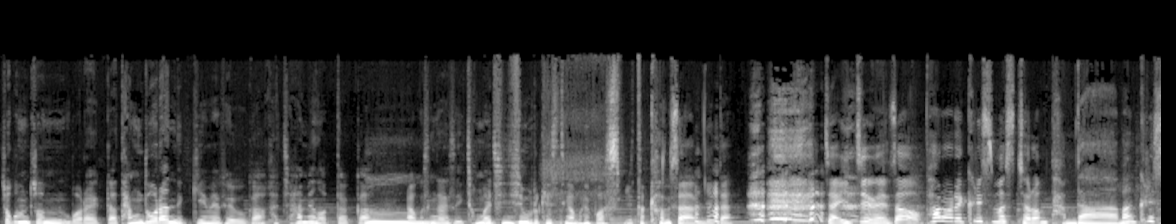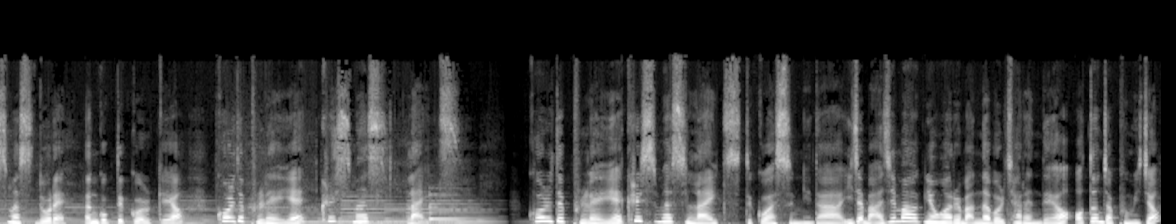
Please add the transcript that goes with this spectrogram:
조금 좀 뭐랄까 당돌한 느낌의 배우가 같이 하면 어떨까라고 음. 생각해서 정말 진심으로 캐스팅 한번 해보았습니다. 감사합니다. 자 이쯤에서 8월의 크리스마스처럼 담담한 크리스마스 노래 한 곡 듣고 올게요. 콜드플레이의 Christmas Lights. 콜드플레이의 Christmas Lights 듣고 왔습니다. 이제 마지막 영화를 만나볼 차례인데요. 어떤 작품이죠?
